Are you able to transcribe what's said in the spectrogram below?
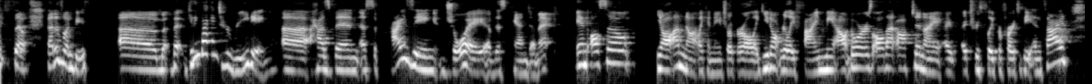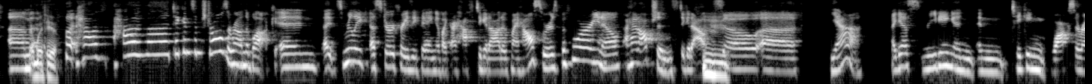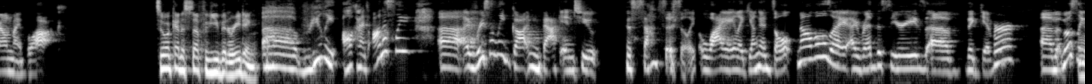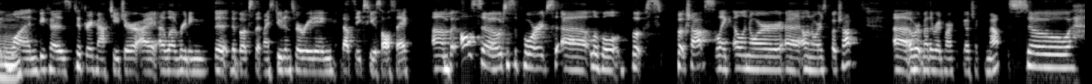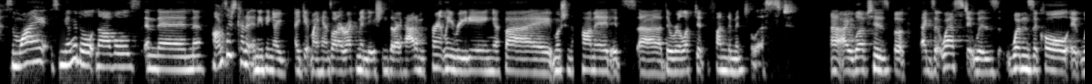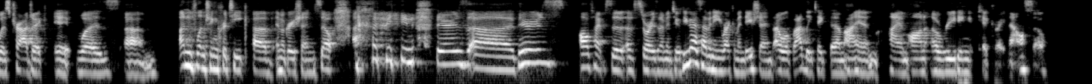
so that is one piece. Um, but getting back into reading uh, has been a surprising joy of this pandemic. And also, y'all, I'm not like a nature girl. Like you don't really find me outdoors all that often. I, I, I truthfully prefer to be inside. Um, I'm with you. But have have uh, taken some strolls around the block, and it's really a stir crazy thing of like I have to get out of my house, whereas before, you know, I had options to get out. Mm. So uh, yeah, I guess reading and and taking walks around my block. So, what kind of stuff have you been reading? Uh, really, all kinds. Honestly, uh, I've recently gotten back into this sounds so silly. YA, like young adult novels. I, I read the series of The Giver. Um, mostly mm-hmm. one because fifth grade math teacher. I, I love reading the, the books that my students are reading. That's the excuse I'll say. Um, but also to support uh, local books bookshops like Eleanor uh, Eleanor's bookshop uh, over at Mother Road Market. Go check them out. So some why some young adult novels, and then honestly, just kind of anything I, I, get my hands on are recommendations that I've had. I'm currently reading by Mohsin Hamid. It's uh, The Reluctant Fundamentalist. Uh, I loved his book Exit West. It was whimsical. It was tragic. It was um, unflinching critique of immigration. So I mean, there's uh, there's all types of, of, stories that I'm into. If you guys have any recommendations, I will gladly take them. I am I am on a reading kick right now, so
